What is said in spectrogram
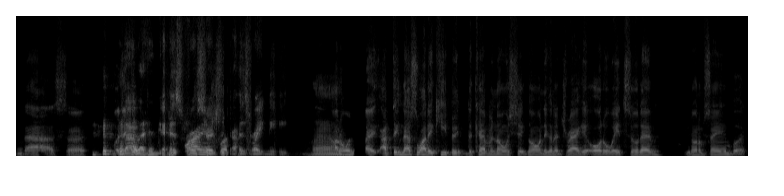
Nah, son. But nah, let him get his first surgery on his right knee. I don't want like. I think that's why they keep it, the Kevin Owens shit going. They're gonna drag it all the way till then. You know what I'm saying? But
